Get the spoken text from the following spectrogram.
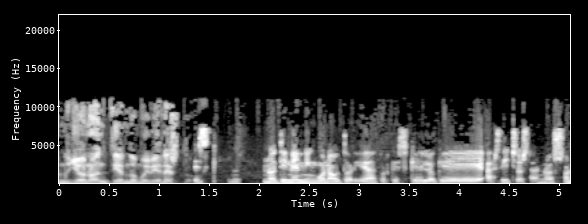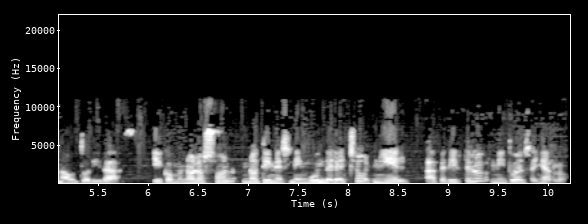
sí. yo no entiendo muy bien esto. Es que no tienen ninguna autoridad, porque es que lo que has dicho, o sea, no son autoridad. Y como no lo son, no tienes ningún derecho ni él a pedírtelo ni tú a enseñarlo.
